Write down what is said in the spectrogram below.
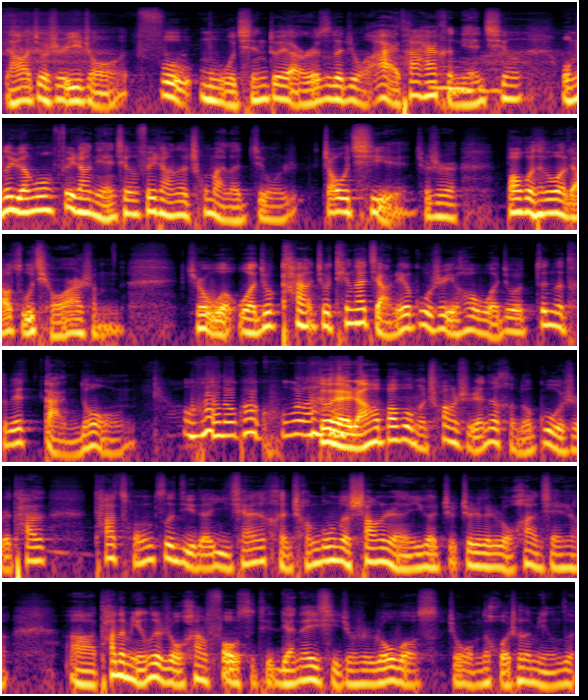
然后就是一种父母亲对儿子的这种爱。他还很年轻，我们的员工非常年轻，非常的充满了这种朝气，就是包括他跟我聊足球啊什么的，就是我我就看就听他讲这个故事以后，我就真的特别感动。我都快哭了，对，然后包括我们创始人的很多故事，他他从自己的以前很成功的商人，一个就就这个柔汉先生，啊，他的名字柔汉 Fos 连在一起就是 Rovos，就是我们的火车的名字。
